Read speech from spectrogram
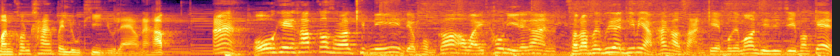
มันค่อนข้างเป็นรูทีนอยู่แล้วนะครับอะโอเคครับ ก็สำหรับคลิปนี้เดี๋ยวผมก็เอาไว้เท่านี้แล้วกันสำหรับเพื่อนๆที่ไม่อยากพลาดข่าวสารเกมโปเกมอน TCG Pocket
